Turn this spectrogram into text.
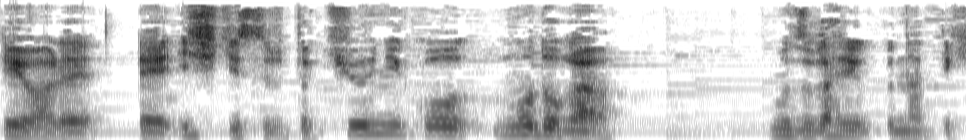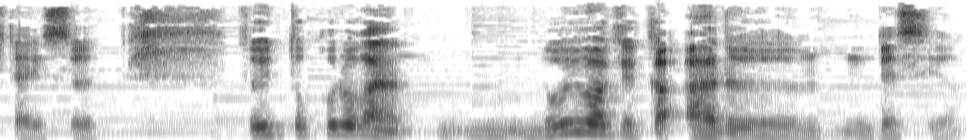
言われて意識すると急にこう喉が難しくなってきたりする。そういうところがどういうわけかあるんですよね。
